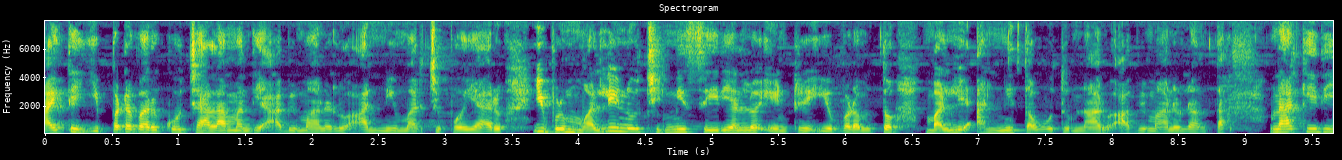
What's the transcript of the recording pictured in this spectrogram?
అయితే ఇప్పటి వరకు చాలామంది అభిమానులు అన్నీ మర్చిపోయారు. ఇప్పుడు మళ్ళీ నువ్వు చిన్ని సీరియల్లో ఎంట్రీ ఇవ్వడంతో మళ్ళీ అన్నీ తవ్వుతున్నారు అభిమానులంతా. నాకు ఇది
